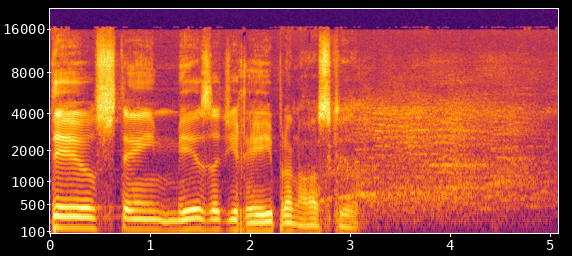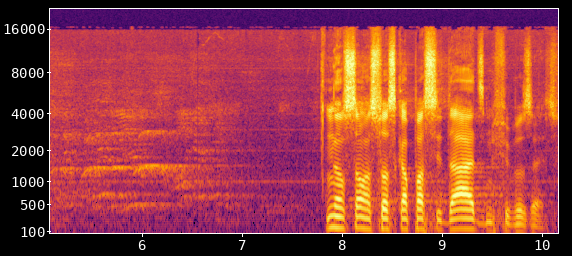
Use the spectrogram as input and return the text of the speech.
Deus tem mesa de rei para nós, querido. Não são as suas capacidades, Mefibosete.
